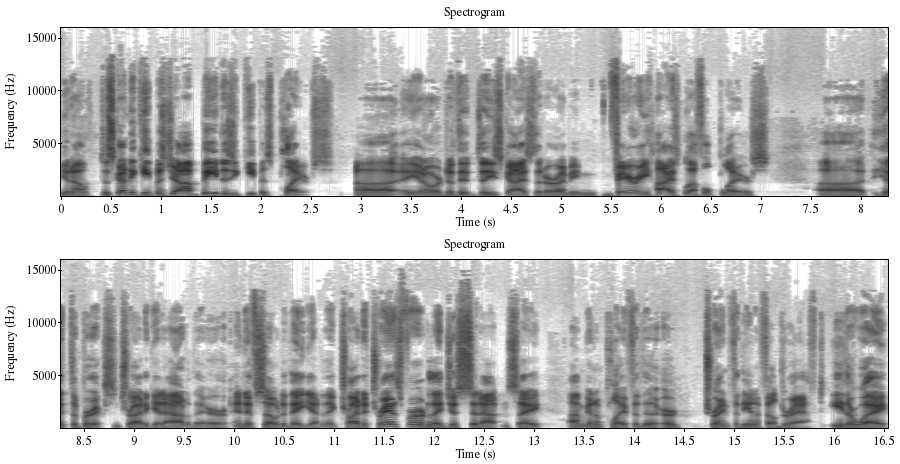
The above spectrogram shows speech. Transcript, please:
you know, does Gundy keep his job? B, does he keep his players? Uh, you know, or do the, these guys that are, I mean, very high level players, uh, hit the bricks and try to get out of there? And if so, do they? Yeah, do they try to transfer? Or do they just sit out and say, "I'm going to play for the or train for the NFL draft"? Either way,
